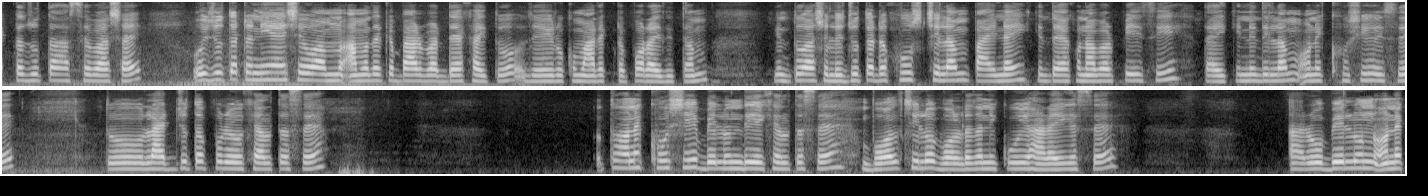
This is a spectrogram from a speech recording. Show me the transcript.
একটা জুতা আছে বাসায়। ওই জুতাটা নিয়ে এসেও আমাদেরকে বারবার দেখাইতো যে এরকম আরেকটা পরাই দিতাম। কিন্তু আসলে জুতাটা খুঁজছিলাম, পাই নাই, কিন্তু এখন আবার পেয়েছি, তাই কিনে দিলাম, অনেক খুশি হয়েছে তো লাইট জুতা পরেও খেলতেছে। তো অনেক খুশি, বেলুন দিয়ে খেলতেছে। বল ছিল, বলটা জানি কই হারাই গেছে। আর ও বেলুন অনেক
